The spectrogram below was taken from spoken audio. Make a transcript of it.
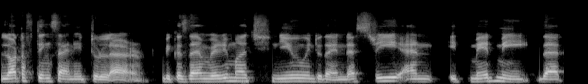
lot of things I need to learn because I'm very much new into the industry, and it made me that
